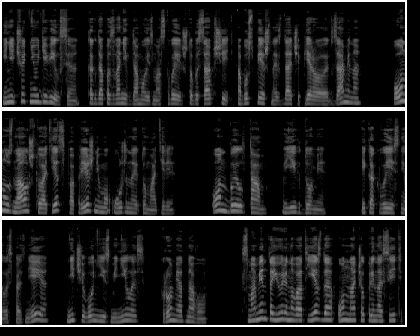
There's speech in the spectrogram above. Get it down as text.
И ничуть не удивился, когда, позвонив домой из Москвы, чтобы сообщить об успешной сдаче первого экзамена, он узнал, что отец по-прежнему ужинает у матери. Он был там, в их доме. И, как выяснилось позднее, ничего не изменилось, кроме одного. С момента Юриного отъезда он начал приносить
